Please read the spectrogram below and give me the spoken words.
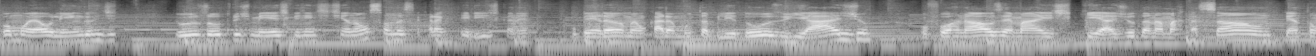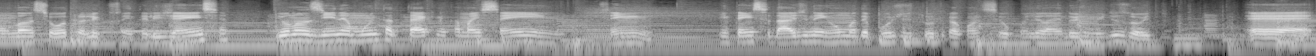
como é o Lingard. E os outros meias que a gente tinha não são dessa característica, né? O Berama é um cara muito habilidoso e ágil, o Fornaus é mais que ajuda na marcação, tenta um lance ou outro ali com sua inteligência. E o Lanzini é muita técnica, mas sem, sem intensidade nenhuma depois de tudo que aconteceu com ele lá em 2018. É,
